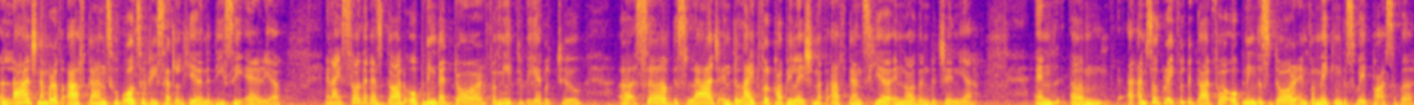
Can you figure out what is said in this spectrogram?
a large number of Afghans who've also resettled here in the DC area. And I saw that as God opening that door for me to be able to uh, serve this large and delightful population of Afghans here in Northern Virginia. And um, I- am so grateful to God for opening this door and for making this way possible.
